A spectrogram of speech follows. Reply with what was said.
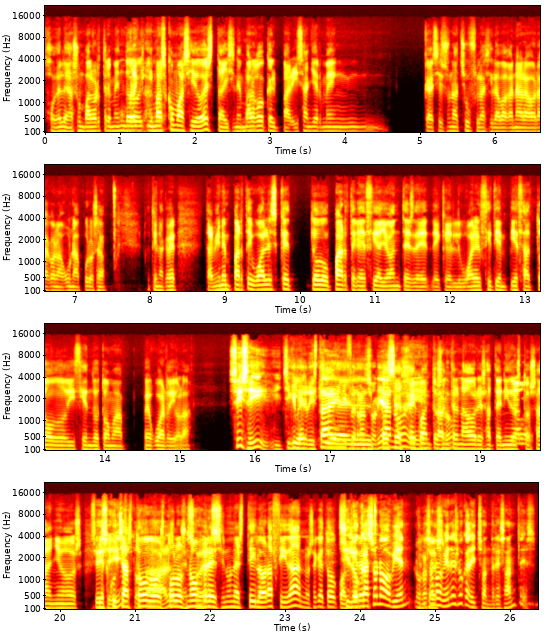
joder, le das un valor tremendo y más como ha sido esta. Y sin embargo, que el Paris Saint Germain casi es una chufla si la va a ganar ahora con alguna apuro, o sea, no tiene nada que ver. También en parte igual es que todo parte que decía yo antes de, de que igual el City empieza todo diciendo toma Pep Guardiola. Sí, sí, y Chiqui Cristal, y, Ferran Soriano. PSG, y, ¿Cuántos claro. entrenadores ha tenido estos años? Sí, y sí, escuchas todos, total, todos los nombres es. en un estilo. Ahora Zidane, no sé qué, todo. Si lo que ha sonado bien, lo que Entonces- bien es lo que ha dicho Andrés antes,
